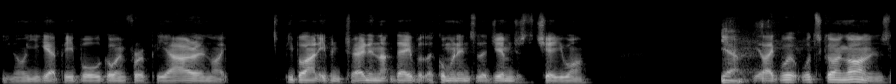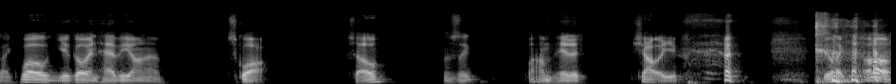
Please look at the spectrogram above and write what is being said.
you know, you get people going for a PR and like people aren't even training that day, but they're coming into the gym just to cheer you on. Yeah. You're like, what's going on? And it's like, well, you're going heavy on a squat. So I was like, well, I'm here to shout at you. you're like, oh,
